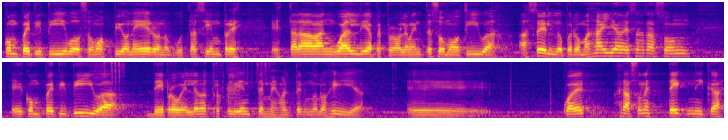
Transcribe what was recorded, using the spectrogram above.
competitivos, somos pioneros, nos gusta siempre estar a la vanguardia, pues probablemente eso motiva a hacerlo, pero más allá de esa razón competitiva de proveerle a nuestros clientes mejor tecnología, ¿cuáles razones técnicas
